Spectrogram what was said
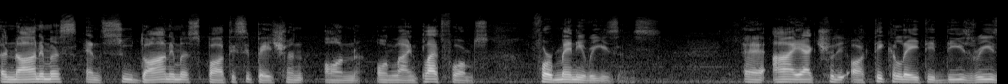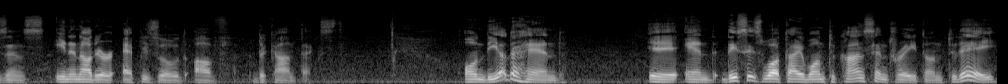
anonymous and pseudonymous participation on online platforms for many reasons. Uh, I actually articulated these reasons in another episode of The Context. On the other hand, uh, and this is what I want to concentrate on today,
